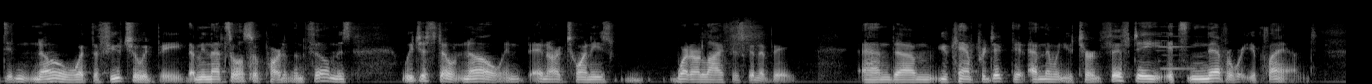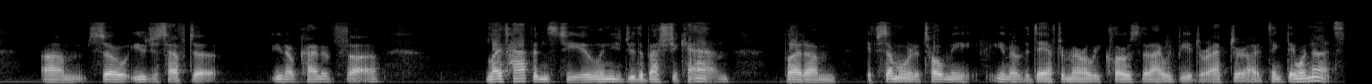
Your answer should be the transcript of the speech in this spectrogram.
didn't know what the future would be. I mean that's also part of the film is we just don't know in in our 20s what our life is going to be. And um, you can't predict it. And then when you turn 50, it's never what you planned. Um, so you just have to, you know, kind of uh, life happens to you, and you do the best you can. But um, if someone would have told me, you know, the day after Merrily closed that I would be a director, I'd think they were nuts.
